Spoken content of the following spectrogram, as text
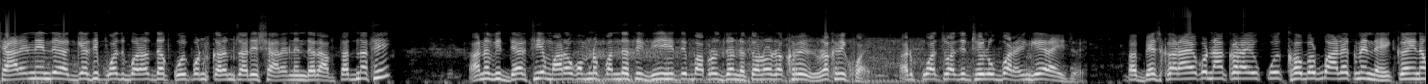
શાળાની અંદર અગિયારથી પાંચ બરાબર કોઈ પણ કર્મચારી શાળાની અંદર આવતા જ નથી. અને વિદ્યાર્થીએ મારો ગામનો પંદરથી વીસ રીતે બાપરો જનતાનો રખરી રખરી ખોય અને પાંચ વાગે ઠેલો ભરાઈને ઘેર આવી જાય. અભ્યાસ કરાયો કે ના કરાયો કોઈ ખબર બાળકને નહીં કંઈને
